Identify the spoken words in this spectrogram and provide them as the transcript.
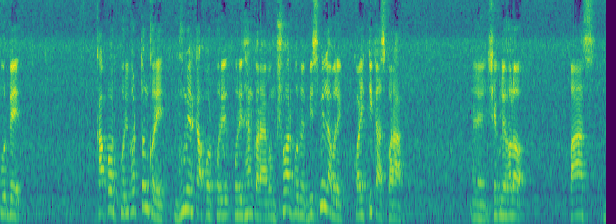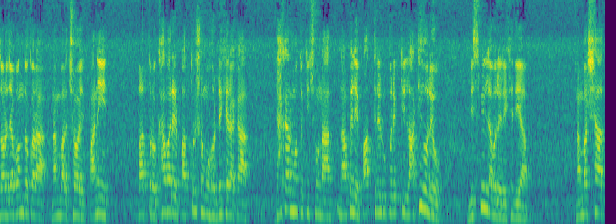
পূর্বে কাপড় পরিবর্তন করে ঘুমের কাপড় পরি- পরিধান করা এবং শোয়ার পূর্বে বিসমিল্লা বলে কয়েকটি কাজ করা। সেগুলি হলো পাঁচ, দরজা বন্ধ করা। নাম্বার ছয়, পানি পাত্র, খাবারের পাত্রসমূহ ঢেকে রাখা। ঢাকার মতো কিছু না না পেলে পাত্রের উপর একটি লাঠি হলেও বিসমিল্লা বলে রেখে দেওয়া নাম্বার সাত,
